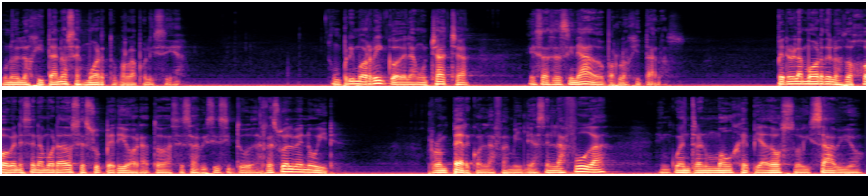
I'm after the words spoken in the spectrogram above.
Uno de los gitanos es muerto por la policía. Un primo rico de la muchacha es asesinado por los gitanos. Pero el amor de los dos jóvenes enamorados es superior a todas esas vicisitudes. Resuelven huir, romper con las familias. En la fuga encuentran un monje piadoso y sabio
